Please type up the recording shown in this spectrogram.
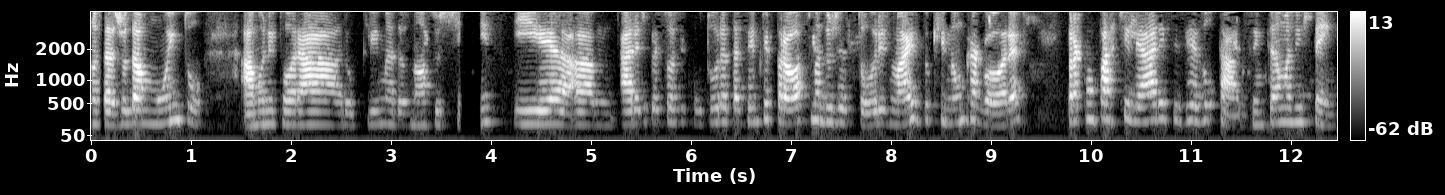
nos ajuda muito a monitorar o clima dos nossos times e a área de pessoas e cultura está sempre próxima dos gestores, mais do que nunca agora, para compartilhar esses resultados. Então, a gente tem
